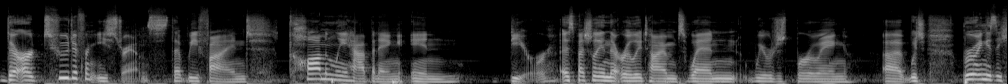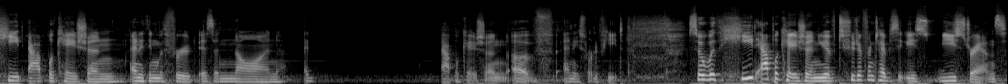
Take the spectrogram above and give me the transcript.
there are two different yeast strands that we find commonly happening in beer, especially in the early times when we were just brewing. Uh, which brewing is a heat application. Anything with fruit is a non application of any sort of heat. So with heat application, you have two different types of yeast, yeast strands.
